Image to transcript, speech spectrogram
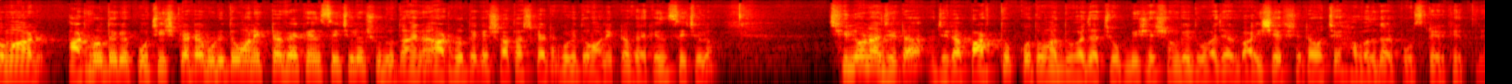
তোমার আঠেরো থেকে পঁচিশ ক্যাটাগরিতেও অনেকটা ভ্যাকেন্সি ছিল, শুধু তাই নয়, আঠেরো থেকে সাতাশ ক্যাটাগরিতেও অনেকটা ভ্যাকেন্সি ছিল। ছিল না যেটা যেটা পার্থক্য তোমার দু হাজার চব্বিশের সঙ্গে দু হাজার বাইশের, সেটা হচ্ছে হাওলদার পোস্টের ক্ষেত্রে।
